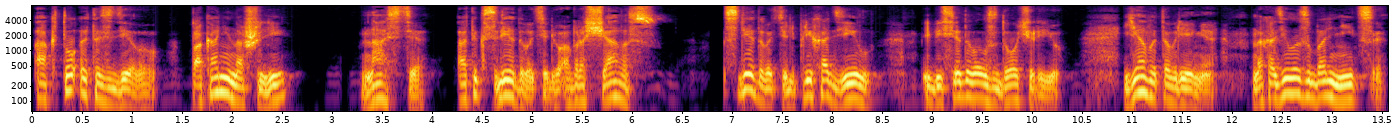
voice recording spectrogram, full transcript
а кто это сделал, пока не нашли. Настя, а ты к следователю обращалась? Следователь приходил и беседовал с дочерью. Я в это время находилась в больнице.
